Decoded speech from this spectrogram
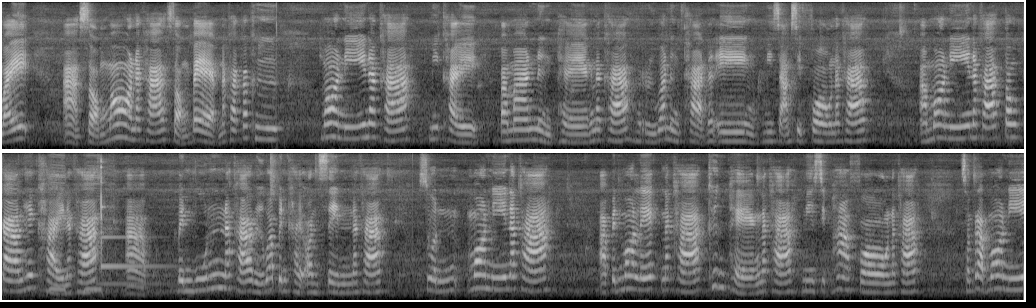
ไว้สองหม้อนะคะสองแบบนะคะก็คือหม้อนี้นะคะมีไข่ประมาณ 1 แผงนะคะ หรือว่า 1 ถาดนั่นเองมี 30 ฟองนะคะหม้อนี้นะคะต้องการให้ไข่นะคะเป็นวุ้นนะคะ หรือว่าเป็นไข่ออนเซนนะคะ ส่วนหม้อนี้นะคะเป็นหม้อเล็กนะคะ ครึ่งแผงนะคะมี 15 ฟองนะคะสำหรับหม้อนี้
